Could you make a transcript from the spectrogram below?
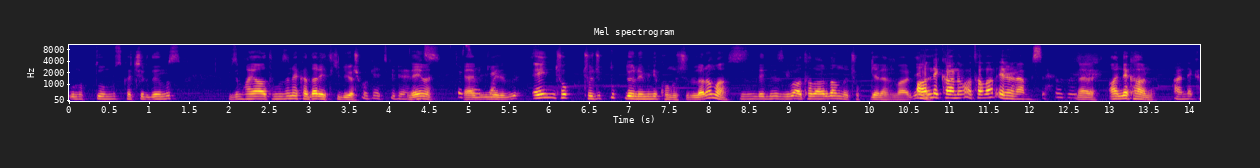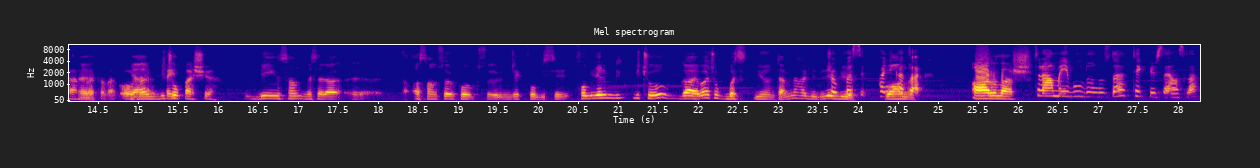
unuttuğumuz, kaçırdığımız bizim hayatımızı ne kadar etkiliyor. Çok etkiliyor. Değil mi? evet. Yani Kesinlikle. bilmedim. En çok çocukluk dönemini konuşurlar ama sizin dediğiniz gibi atalardan da çok gelen var değil mi? Anne karnı ve atalar en önemlisi. Evet. Anne karnı. Anne karnı ve Evet. atalar. Orada Yani birçok- başlıyor. Bir insan mesela e, asansör korkusu, örümcek fobisi. Fobilerin bir- birçoğu galiba çok basit bir yöntemle halledilebiliyor. Çok basit. Panik Bu anlam- atak. Ağrılar. Travmayı bulduğunuzda tek bir seansla,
